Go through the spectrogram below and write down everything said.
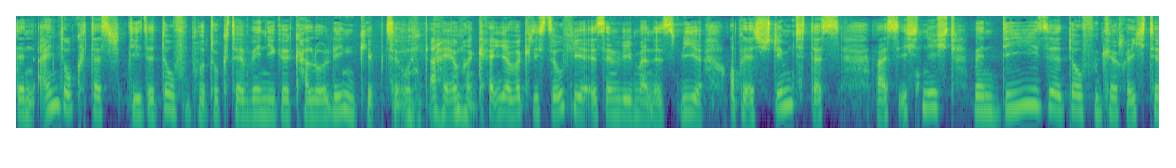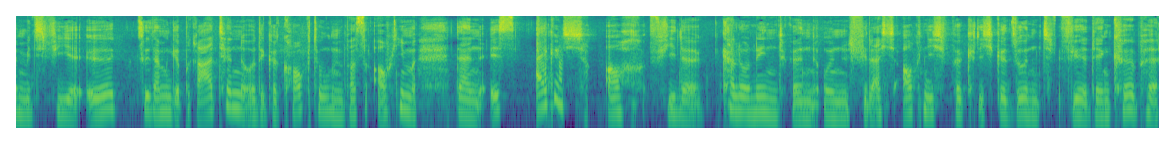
den Eindruck, dass diese Tofu-Produkte weniger Kalorien gibt. Und daher, man kann ja wirklich so viel essen, wie man es will. Ob es stimmt, das weiß ich nicht. Wenn diese Tofu-Gerichte mit viel Öl zusammengebraten oder gekocht und was auch immer, dann ist eigentlich auch viele Kalorien drin und vielleicht auch nicht wirklich gesund für den Körper.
